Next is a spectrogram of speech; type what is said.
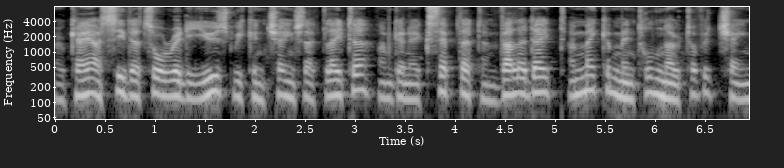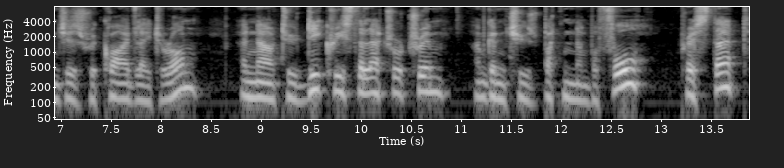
Okay, I see that's already used. We can change that later. I'm going to accept that and validate and make a mental note of a change required later on. And now to decrease the lateral trim, I'm going to choose button number 4. Press that.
